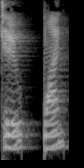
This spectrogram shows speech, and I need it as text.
two, one.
